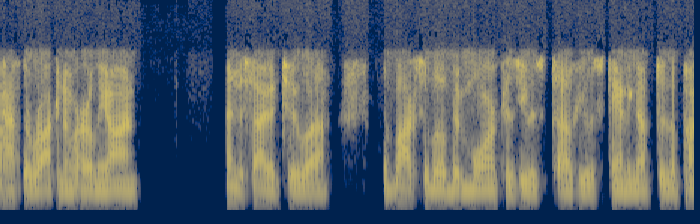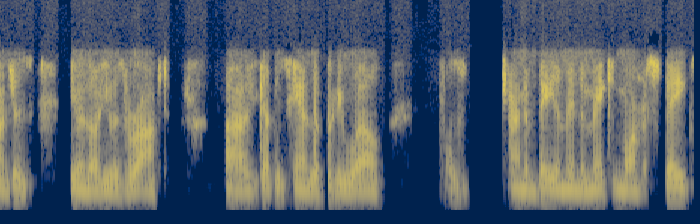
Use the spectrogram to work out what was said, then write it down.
after rocking him early on, I decided to, uh, to box a little bit more because he was tough. He was standing up to the punches even though he was rocked. Uh, he kept his hands up pretty well. I was trying to bait him into making more mistakes.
